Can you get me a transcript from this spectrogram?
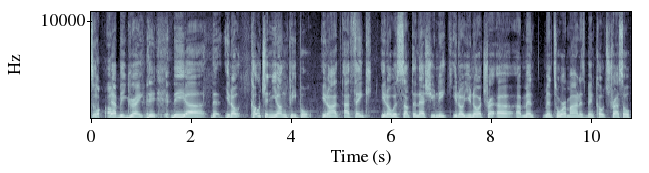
that'd be great. The the uh, the you know coaching young people. You know, I, I think you know, is something that's unique. You know, you know, a, tre- uh, a men- mentor of mine has been Coach Tressel,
